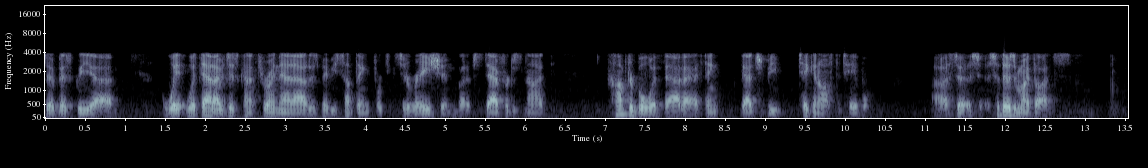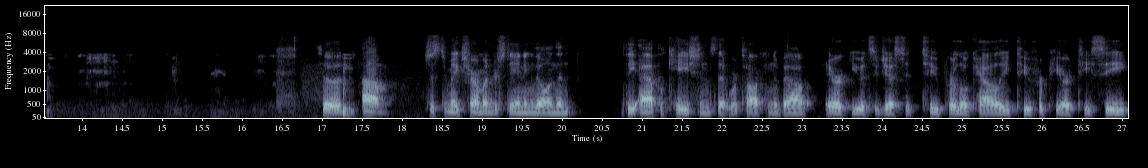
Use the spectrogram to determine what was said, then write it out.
So basically, uh, with, with that, I was just kind of throwing that out as maybe something for consideration. But if Stafford is not comfortable with that, I, I think that should be taken off the table. Uh, so, so, so those are my thoughts. So um, just to make sure I'm understanding though, on the the applications that we're talking about, Eric, you had suggested two per locality, two for PRTC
